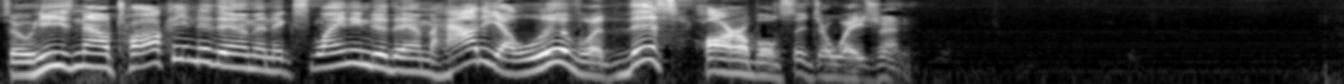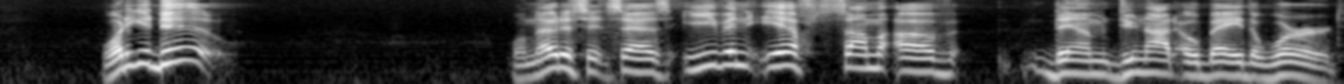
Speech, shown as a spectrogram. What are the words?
So he's now talking to them and explaining to them how do you live with this horrible situation? What do you do? Well, notice it says, even if some of them do not obey the word.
